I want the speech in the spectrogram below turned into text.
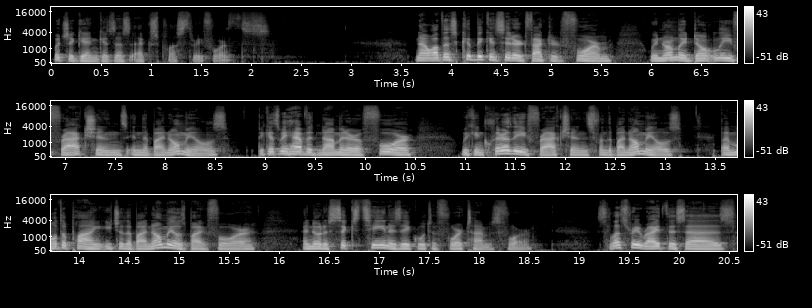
which again gives us x plus 3 fourths. Now, while this could be considered factored form, we normally don't leave fractions in the binomials. Because we have a denominator of 4, we can clear the fractions from the binomials by multiplying each of the binomials by 4, and notice 16 is equal to 4 times 4. So let's rewrite this as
